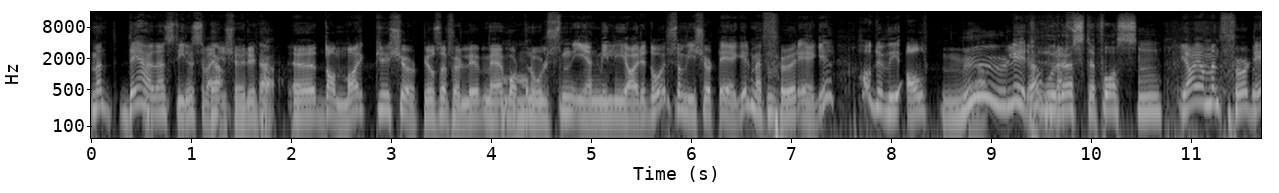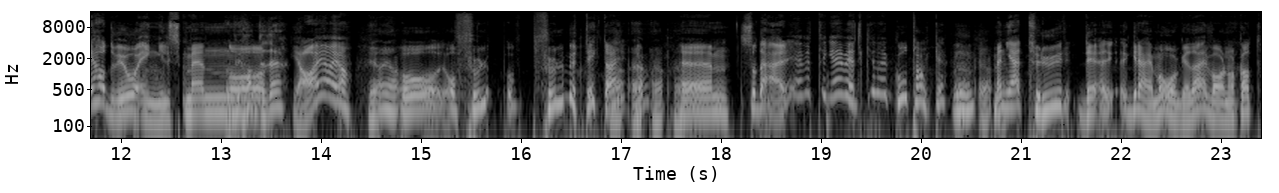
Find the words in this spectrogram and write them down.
men det er jo den stilen Sverige kjører. ja. Eh, Danmark kjørte jo selvfølgelig med Morten Olsen i en milliard år, som vi kjørte Egil, men før Egil hadde vi alt mulig. Tor Østefossen. Ja, ja, men før det hadde vi jo engelskmenn Vi hadde det? Ja, ja, ja. Ja, ja. Og, og full, full butikk der. Ja, ja, ja. Ehm, så det er jeg vet, ikke, jeg vet ikke, det er en god tanke. Mm. Men jeg tror det greia med Åge der var nok at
